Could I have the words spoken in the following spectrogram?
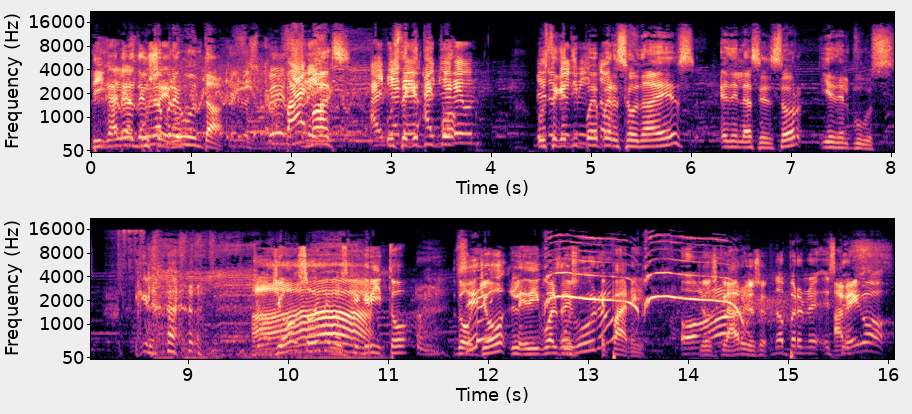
dígale Les al tengo una pregunta. Pare. Max, Ahí ¿usted qué ahí tipo- viene un- ¿Usted qué tipo de persona es en el ascensor y en el bus? Yo soy de los que grito. No, ¿Sí? yo le digo al bus, ¿Seguro? que pare. Yo, claro, yo soy. No, pero no, es que... Amigo.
